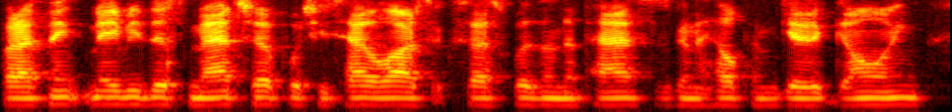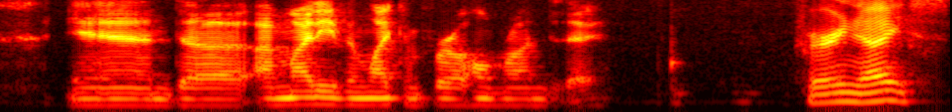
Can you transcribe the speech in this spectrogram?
But I think maybe this matchup, which he's had a lot of success with in the past, is going to help him get it going. And uh, I might even like him for a home run today. Very nice.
